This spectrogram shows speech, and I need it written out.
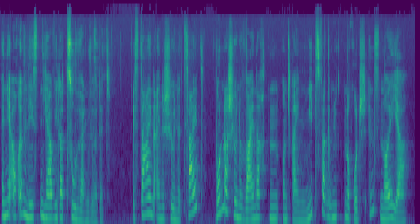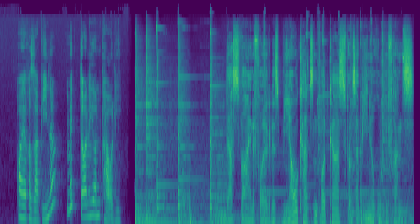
wenn ihr auch im nächsten Jahr wieder zuhören würdet. Bis dahin eine schöne Zeit, wunderschöne Weihnachten und einen mietsvergnügten Rutsch ins neue Jahr. Eure Sabine mit Dolly und Pauli. Das war eine Folge des Miau Katzen Podcasts von Sabine Rutenfranz.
